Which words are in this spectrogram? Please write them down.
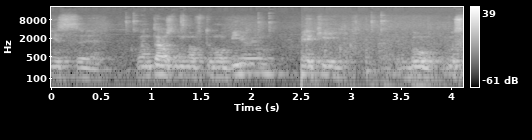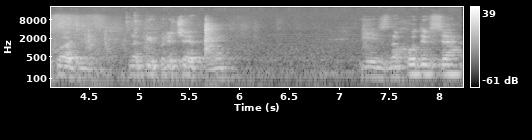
із е, вантажним автомобілем, який був у складі напівпричепу і знаходився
